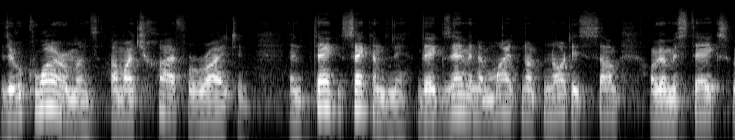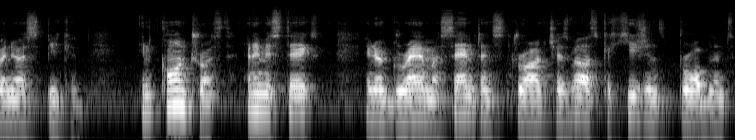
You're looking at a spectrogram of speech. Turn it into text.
the requirements are much higher for writing, and te- secondly, the examiner might not notice some of your mistakes when you are speaking. In contrast, any mistakes in your grammar, sentence structure, as well as cohesion problems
